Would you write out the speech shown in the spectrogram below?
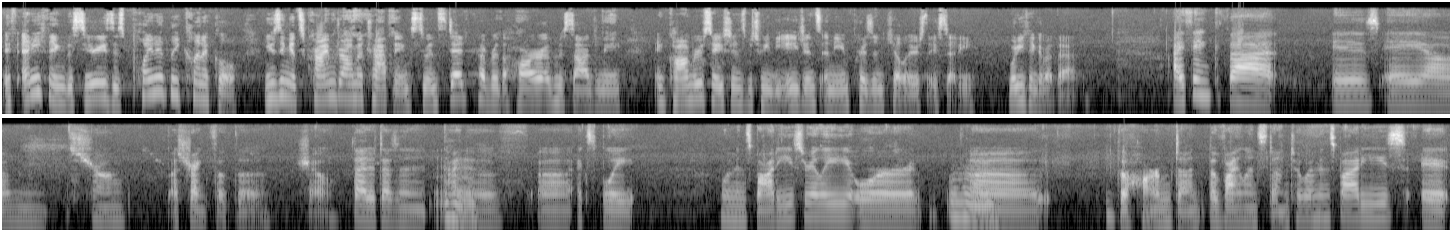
If anything, the series is pointedly clinical, using its crime drama trappings to instead cover the horror of misogyny in conversations between the agents and the imprisoned killers they study. What do you think about that? I think that is a um, strong a strength of the show that it doesn't kind of uh, exploit women's bodies really or uh, the harm done the violence done to women's bodies it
